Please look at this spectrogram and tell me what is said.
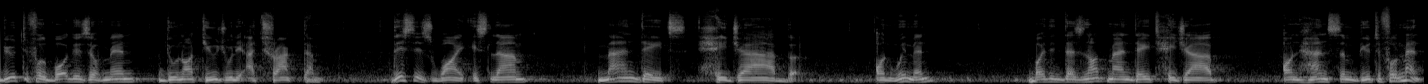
beautiful bodies of men do not usually attract them. This is why Islam mandates hijab on women, but it does not mandate hijab on handsome, beautiful men.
